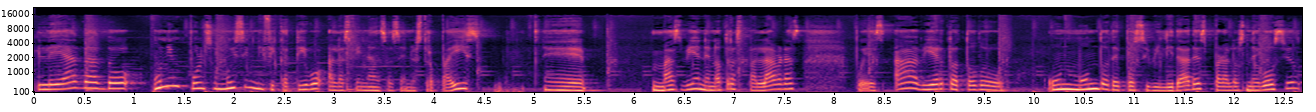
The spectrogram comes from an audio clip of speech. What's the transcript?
Le ha dado un impulso muy significativo a las finanzas de nuestro país. Eh, más bien, en otras palabras, pues ha abierto a todo un mundo de posibilidades para los negocios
